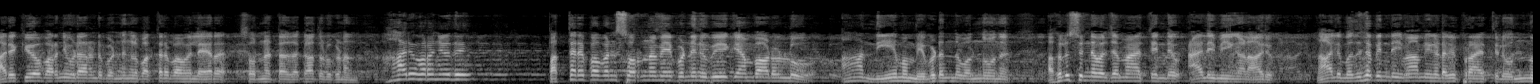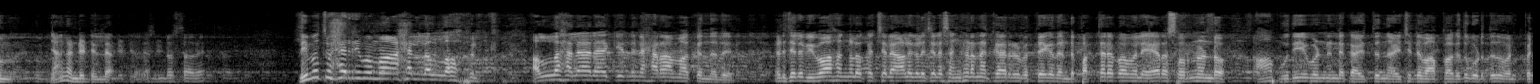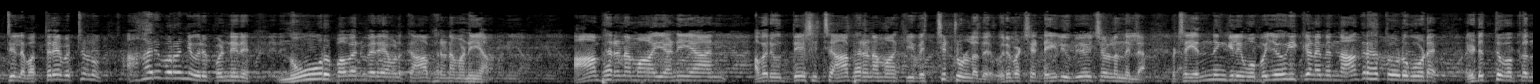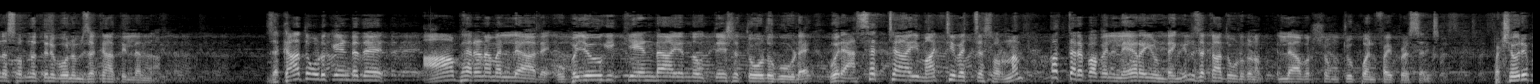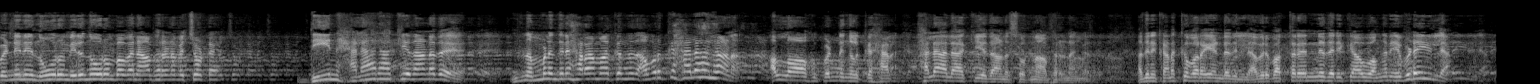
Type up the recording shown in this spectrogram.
ആരൊക്കെയോ പറഞ്ഞു വിടാറുണ്ട് പെണ്ണുങ്ങൾ പത്തര പവനിലേറെ സ്വർണിട്ട് ജക്കാത്ത് കൊടുക്കണം. ആര് പറഞ്ഞു ഇത്? പത്തര പവൻ സ്വർണമേ പെണ്ണിന് ഉപയോഗിക്കാൻ പാടുള്ളൂ. ആ നിയമം എവിടുന്ന് വന്നു എന്ന് അഖലുസുന്നവൽ ജമാഅത്തിന്റെ ആലിമീങ്ങൾ ആരും നാല് മധുഹബിന്റെ ഇമാമികളുടെ അഭിപ്രായത്തിൽ ഒന്നും ഞാൻ കണ്ടിട്ടില്ല. ലക? ഹലാലാക്കിയതിനെ ഹറാമാക്കുന്നത്. എന്നിട്ട് ചില വിവാഹങ്ങളൊക്കെ ചില ആളുകൾ ചില സംഘടനക്കാരുടെ പ്രത്യേകത ഉണ്ട്. പത്തര പവല ഏറെ സ്വർണുണ്ടോ ആ പുതിയ പെണ്ണിന്റെ കഴുത്തുനിന്ന് അഴിച്ചിട്ട് വാപ്പാക്ക് ഇത് കൊടുത്തത് പറ്റില്ല. പത്തരേ പറ്റുള്ളൂ. ആര് പറഞ്ഞു ഒരു പെണ്ണിന് നൂറ് പവൻ വരെ അവൾക്ക് ആഭരണം അണിയാം? ആഭരണമായി അണിയാൻ അവരുദ്ദേശിച്ച് ആഭരണമാക്കി വെച്ചിട്ടുള്ളത് ഒരുപക്ഷെ ഡെയിലി ഉപയോഗിച്ചോളുന്നില്ല. പക്ഷെ എന്നെങ്കിലും ഉപയോഗിക്കണമെന്ന ആഗ്രഹത്തോടുകൂടെ എടുത്തു വെക്കുന്ന സ്വർണത്തിന് പോലും ജക്കാത്തില്ലെന്നാണ് ജക്കാത്ത് കൊടുക്കേണ്ടത് ആഭരണമല്ലാതെ ഉപയോഗിക്കേണ്ട എന്ന ഉദ്ദേശത്തോടുകൂടെ ഒരു അസറ്റായി മാറ്റിവെച്ച സ്വർണം പത്തര പവനിലേറെയുണ്ടെങ്കിൽ ജക്കാത്ത് കൊടുക്കണം. എല്ലാ വർഷവും ടു പോയിന്റ് ഫൈവ് പെർസെന്റ് പക്ഷെ ഒരു പെണ്ണിന് നൂറും ഇരുന്നൂറും പവൻ ആഭരണം വെച്ചോട്ടെ? ദീൻ ഹലാലാക്കിയതാണത്. നമ്മൾ എന്തിനെ ഹറാമാക്കുന്നത്? അവർക്ക് ഹലാലാണ്. അള്ളാഹു പെണ്ണുങ്ങൾക്ക് ഹലാലാക്കിയതാണ് സ്വർണാഭരണങ്ങൾ. അതിന് കണക്ക് പറയേണ്ടതില്ല. അവർ പത്തരന്നെ ധരിക്കാവൂ. അങ്ങനെ എവിടെയില്ല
